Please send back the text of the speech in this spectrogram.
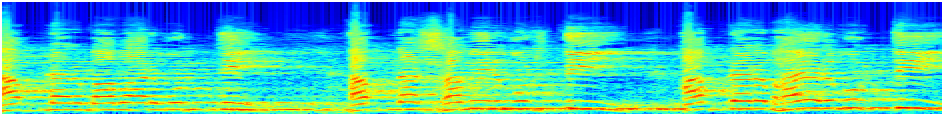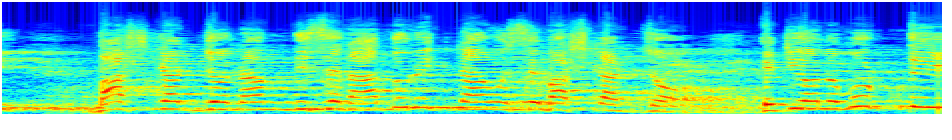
আপনার বাবার মূর্তি, আপনার স্বামীর মূর্তি, আপনার ভাইয়ের মূর্তি, ভাস্কর্য নাম দিছেন, আধুনিক নাম হচ্ছে ভাস্কর্য। এটি হলো মূর্তি।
